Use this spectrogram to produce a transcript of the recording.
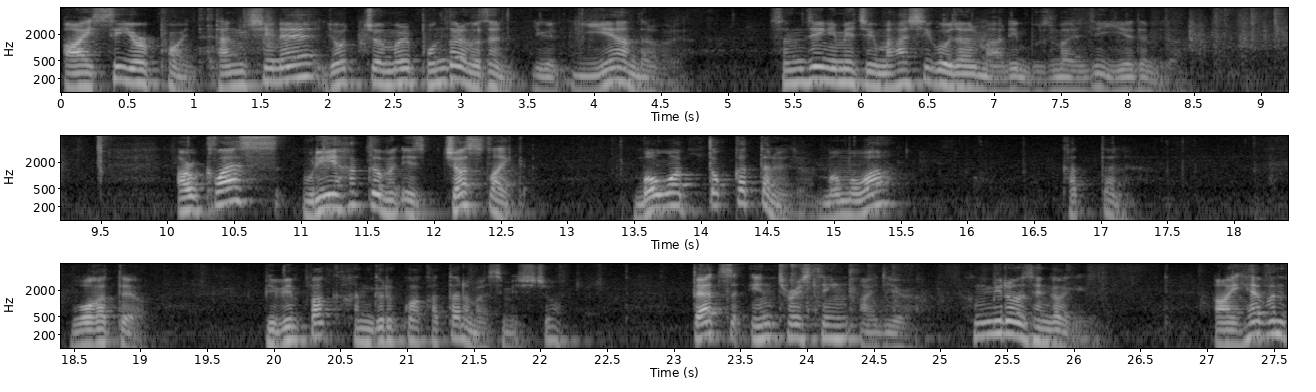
I see your point. 당신의 요점을 본다는 것은 이걸 이해한다는 거예요. 선생님이 지금 하시고자 하는 말이 무슨 말인지 이해됩니다. Our class, 우리 학급은 is just like 뭐와 똑같다는 거죠. 뭐뭐와 같다는. 뭐가 같대요? 비빔밥 한 그릇과 같다는 말씀이시죠? That's an interesting idea. 흥미로운 생각이에요. I haven't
